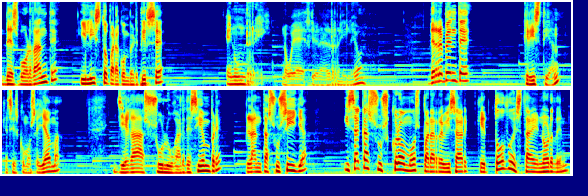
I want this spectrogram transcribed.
desbordante y listo para convertirse en un rey. No voy a decir en el rey león. De repente, Christian, que así es como se llama, llega a su lugar de siempre, planta su silla y saca sus cromos para revisar que todo está en orden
